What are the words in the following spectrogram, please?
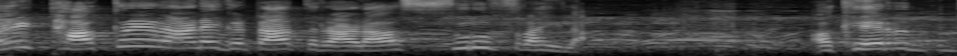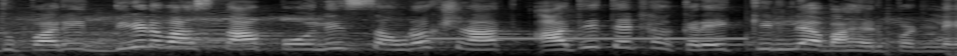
आणि ठाकरे राणे गटात राडा सुरूच राहिला. अखेर दुपारी दीड वाजता पोलीस संरक्षणात आदित्य ठाकरे किल्ल्याबाहेर पडले.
